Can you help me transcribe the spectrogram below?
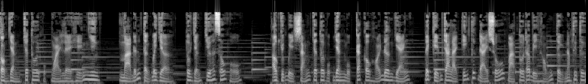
còn dành cho tôi một ngoại lệ hiển nhiên mà đến tận bây giờ tôi vẫn chưa hết xấu hổ. Ông chuẩn bị sẵn cho tôi một danh mục các câu hỏi đơn giản để kiểm tra lại kiến thức đại số mà tôi đã bị hỏng từ năm thứ tư.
